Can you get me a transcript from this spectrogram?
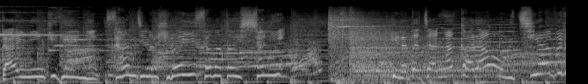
大人気芸人3時のヒロイン様と一緒にひなたちゃんが殻を打ち破る。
